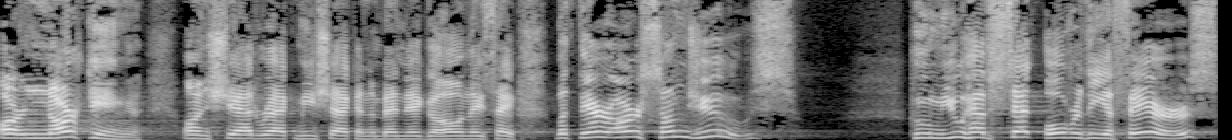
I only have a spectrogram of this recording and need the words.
are narking on Shadrach, Meshach and Abednego and they say, "But there are some Jews whom you have set over the affairs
